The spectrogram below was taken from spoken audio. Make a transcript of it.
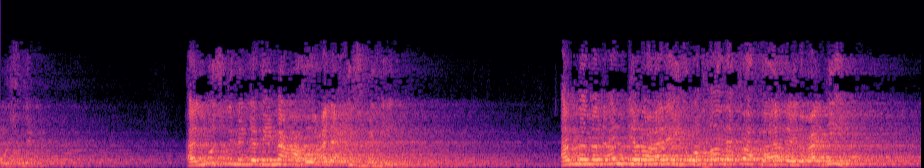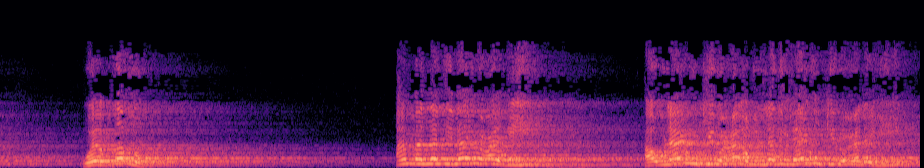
المسلم؟ المسلم الذي معه على حزبه. أما من أنكر عليه وخالفه فهذا يعاديه ويبغضه. أما الذي لا يعاديه أو لا ينكر أو الذي لا ينكر عليه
